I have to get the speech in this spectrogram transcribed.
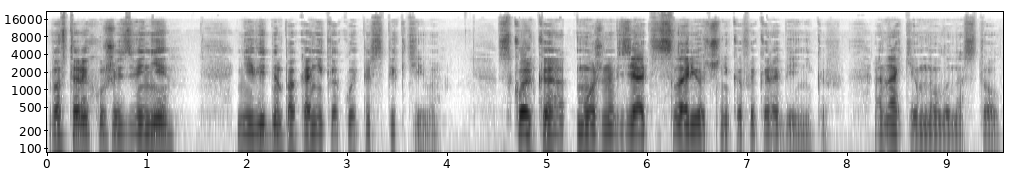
Во-вторых, уж извини, не видно пока никакой перспективы. Сколько можно взять с ларечников и коробейников? Она кивнула на стол.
